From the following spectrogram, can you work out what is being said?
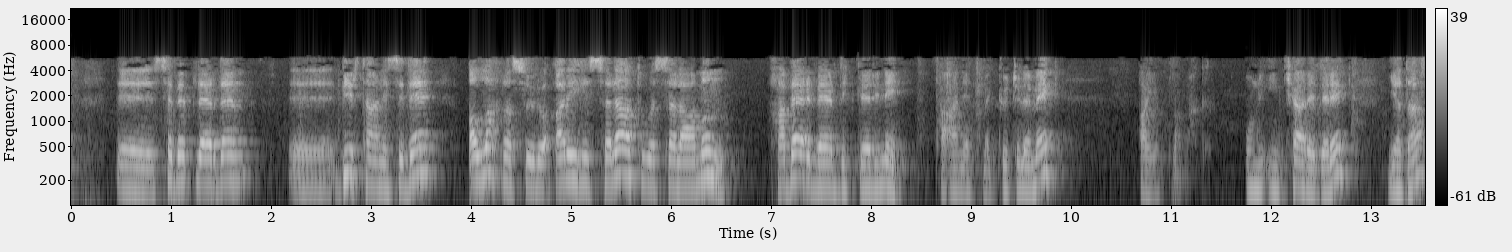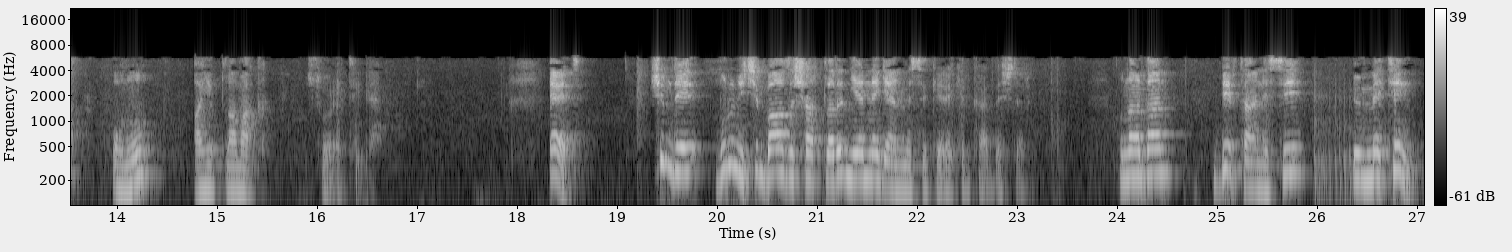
e, sebeplerden e, bir tanesi de Allah Resulü aleyhissalatu vesselamın haber verdiklerini taan etmek, kötülemek, ayıplamak. Onu inkar ederek ya da onu ayıplamak suretiyle. Evet. Şimdi bunun için bazı şartların yerine gelmesi gerekir kardeşlerim. Bunlardan bir tanesi ümmetin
